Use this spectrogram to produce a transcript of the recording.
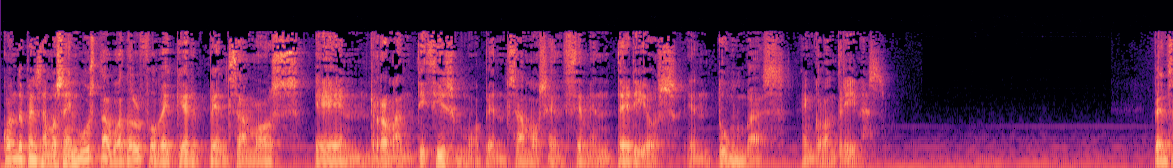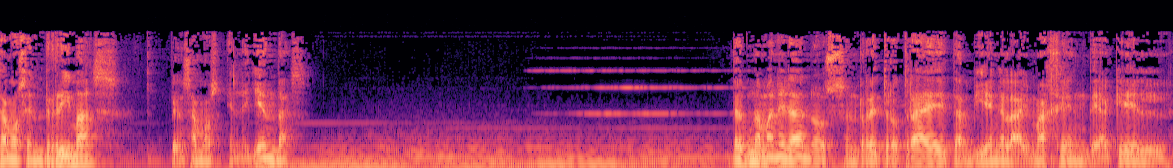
Cuando pensamos en Gustavo Adolfo Becker, pensamos en romanticismo, pensamos en cementerios, en tumbas, en golondrinas. Pensamos en rimas, pensamos en leyendas. De alguna manera nos retrotrae también a la imagen de aquel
